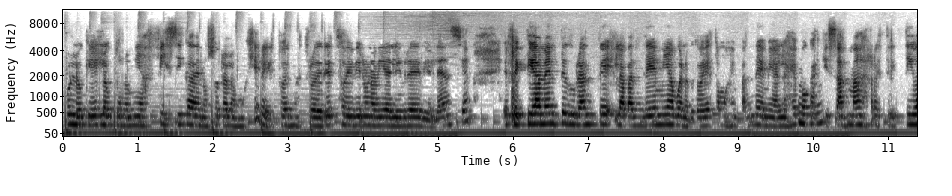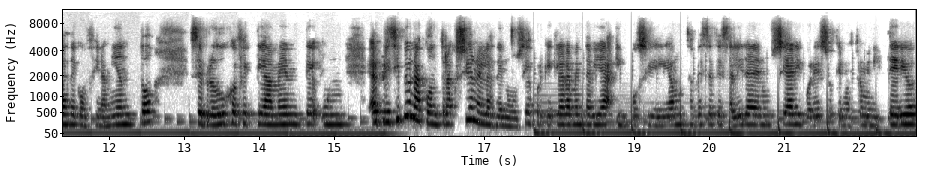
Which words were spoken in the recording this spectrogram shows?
por lo que es la autonomía física de nosotras las mujeres. Esto es nuestro derecho a vivir una vida libre de violencia. Efectivamente, durante la pandemia, bueno, que todavía estamos en pandemia, en las épocas quizás más restrictivas de confinamiento, se produjo efectivamente un... Al principio una contracción en las denuncias, porque claramente había imposibilidad muchas veces de salir a denunciar y por eso que nuestro ministerio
